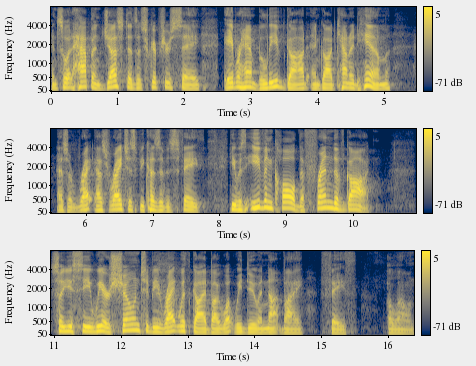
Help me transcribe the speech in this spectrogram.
And so it happened just as the scriptures say Abraham believed God, and God counted him as, a, as righteous because of his faith. He was even called the friend of God. So you see, we are shown to be right with God by what we do and not by faith alone.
